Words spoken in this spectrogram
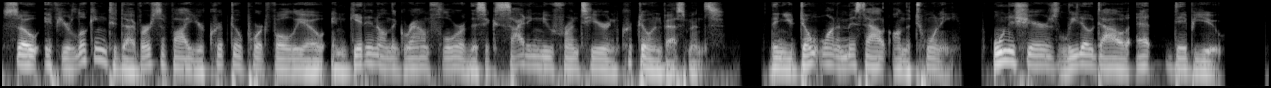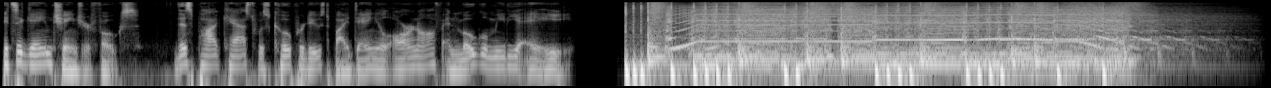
So, if you're looking to diversify your crypto portfolio and get in on the ground floor of this exciting new frontier in crypto investments, then you don't want to miss out on the 20 Unishares Lido DAO et debut. It's a game changer, folks. This podcast was co produced by Daniel Aronoff and Mogul Media AE.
